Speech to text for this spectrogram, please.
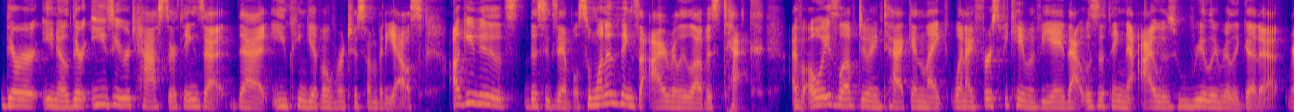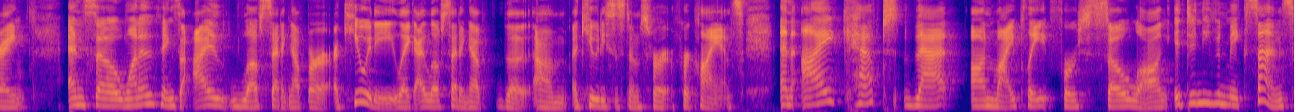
they're, you know, they're easier tasks. They're things that that you can give over to somebody else. I'll give you this, this example. So one of the things that I really love is tech. I've always loved doing tech. And like when I first became a VA, that was the thing that I was really, really good at. Right. And so one of the things that I love setting up are acuity. Like I love setting up the um, acuity systems for for clients. And I kept that on my plate for so long. It didn't even make sense.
